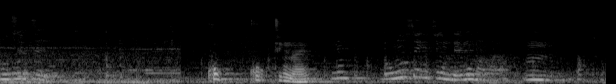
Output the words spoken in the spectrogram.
우주지 콕, 콕 찍나요? 네 너무 세게 찍으면 네모 나와요 음딱 좋아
